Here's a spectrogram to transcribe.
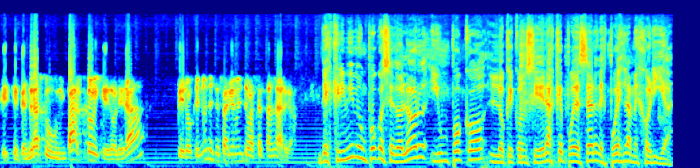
que tendrá su impacto y que dolerá, pero que no necesariamente va a ser tan larga. Describime un poco ese dolor y un poco lo que considerás que puede ser después la mejoría.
